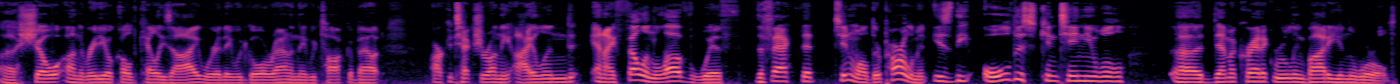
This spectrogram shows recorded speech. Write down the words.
a show on the radio called Kelly's Eye where they would go around and they would talk about architecture on the island. And I fell in love with the fact that Tynwald, their parliament, is the oldest continual uh, democratic ruling body in the world.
